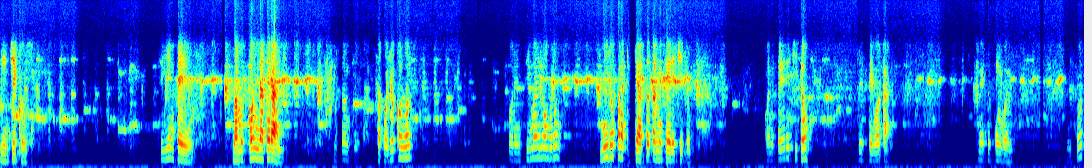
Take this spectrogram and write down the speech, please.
Bien, chicos. Siguiente. Vamos con lateral. Se apoyo codos por encima del hombro. Miro para quedar totalmente derechito. Cuando esté derechito, despego acá. Me sostengo ahí. ¿Listos?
